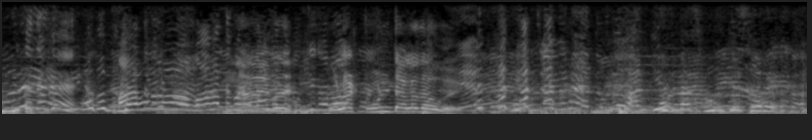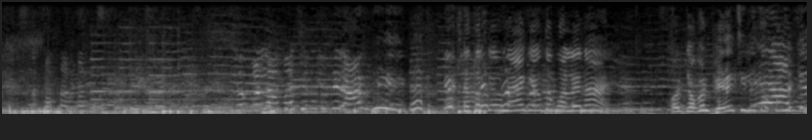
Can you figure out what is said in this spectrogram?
পুরোতে দেবে বলার টোনটা আলাদা হবে। সে তো কেউ নাই কেউ তো বলে না ওই যখন ফেলছিল তখন। রকির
